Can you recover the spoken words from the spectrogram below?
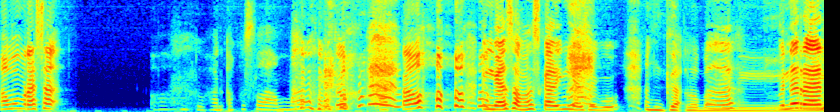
kamu merasa oh Tuhan aku selamat gitu atau Enggak sama sekali enggak sih, Bu. enggak loh Bang Dini. Beneran.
